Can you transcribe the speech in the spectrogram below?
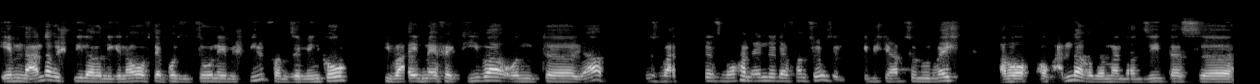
eben eine andere Spielerin, die genau auf der Position eben spielt von Seminko die war eben effektiver und äh, ja, es war das Wochenende der Französin, gebe ich dir absolut recht. Aber auch, auch andere, wenn man dann sieht, dass äh,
